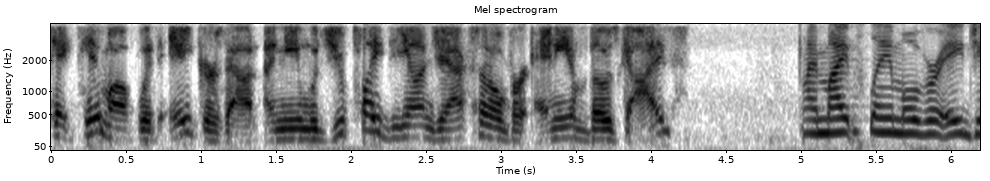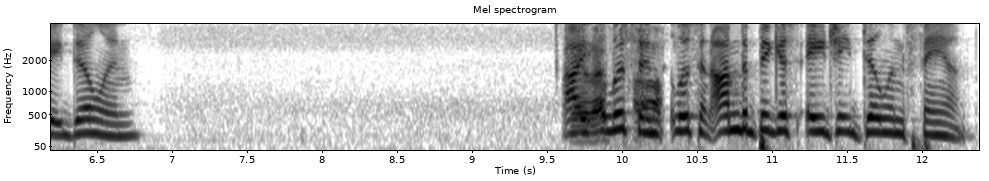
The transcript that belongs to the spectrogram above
picked him up with Akers out. I mean, would you play Deon Jackson over any of those guys? I might play him over AJ Dillon. I listen, tough. listen. I'm the biggest AJ Dillon fan,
